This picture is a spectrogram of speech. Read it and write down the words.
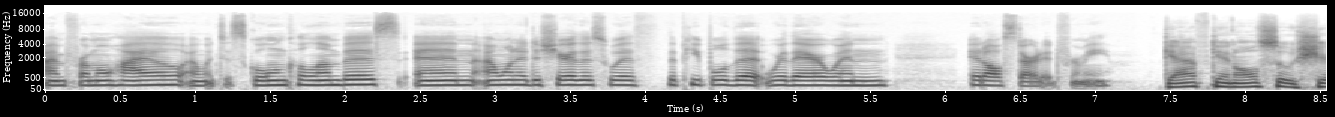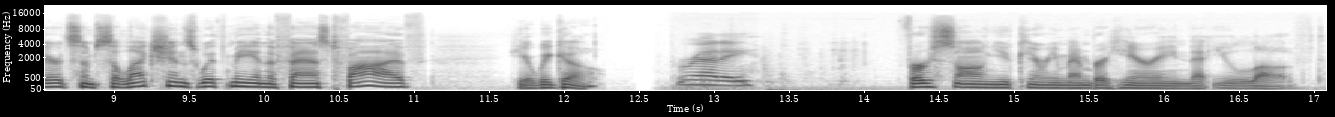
I'm from Ohio. I went to school in Columbus, and I wanted to share this with the people that were there when it all started for me. Gafkin also shared some selections with me in the Fast Five. Here we go. Ready. First song you can remember hearing that you loved.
